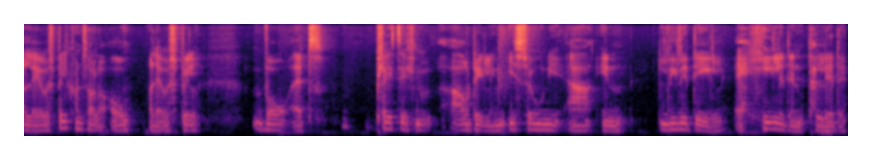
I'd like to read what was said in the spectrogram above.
at lave spilkonsoller og at lave spil hvor at PlayStation-afdelingen i Sony er en lille del af hele den palette,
